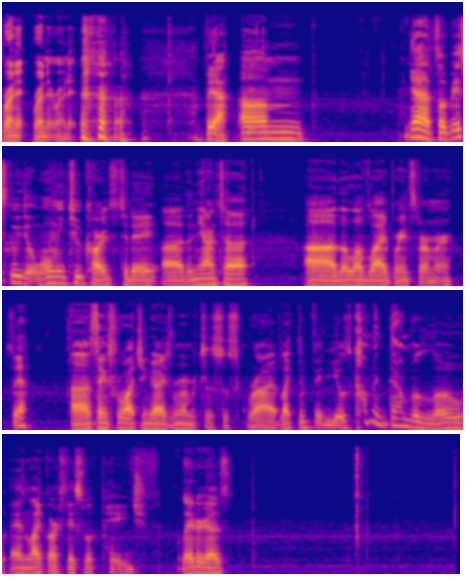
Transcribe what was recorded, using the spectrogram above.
Run it, run it, run it. but yeah, um, yeah. So basically, only two cards today: uh, the Nyanta, uh, the Love Live Brainstormer. So yeah, uh, thanks for watching, guys. Remember to subscribe, like the videos, comment down below, and like our Facebook page. Later, guys.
